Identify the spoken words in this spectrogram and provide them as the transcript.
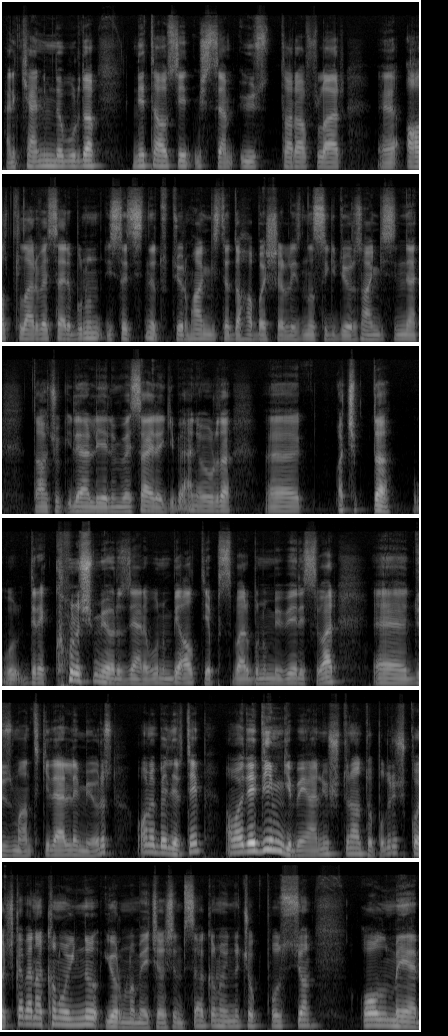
hani kendim de burada ne tavsiye etmişsem üst taraflar e, altlar vesaire bunun istatistiğini de tutuyorum. Hangisinde daha başarılıyız, nasıl gidiyoruz, hangisinde daha çok ilerleyelim vesaire gibi. Hani orada e, açıp da bu direkt konuşmuyoruz yani bunun bir altyapısı var, bunun bir verisi var. E, düz mantık ilerlemiyoruz. Onu belirteyim. Ama dediğim gibi yani 3 duran top olur, 3 gol çıkar. Ben Akan oyununu yorumlamaya çalıştım size. Akan oyununda çok pozisyon olmaya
